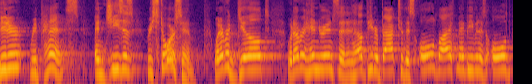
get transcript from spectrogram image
Peter repents and Jesus restores him. Whatever guilt, whatever hindrance that had held Peter back to this old life, maybe even his old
